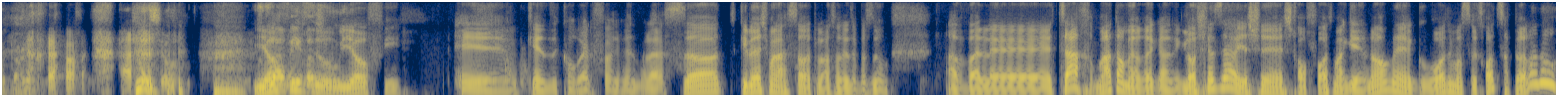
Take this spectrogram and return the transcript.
אותו, היה חשוב. יופי. זום, יופי. אה, כן, זה קורה לפעמים, אין מה לעשות. כאילו, יש מה לעשות, לא לעשות את זה בזום. אבל אה, צח, מה אתה אומר? רגע, נגלוש לזה? יש אה, יש לך הופעות מהגיהנום אה, גרועות ומסריחות? ספר לנו.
